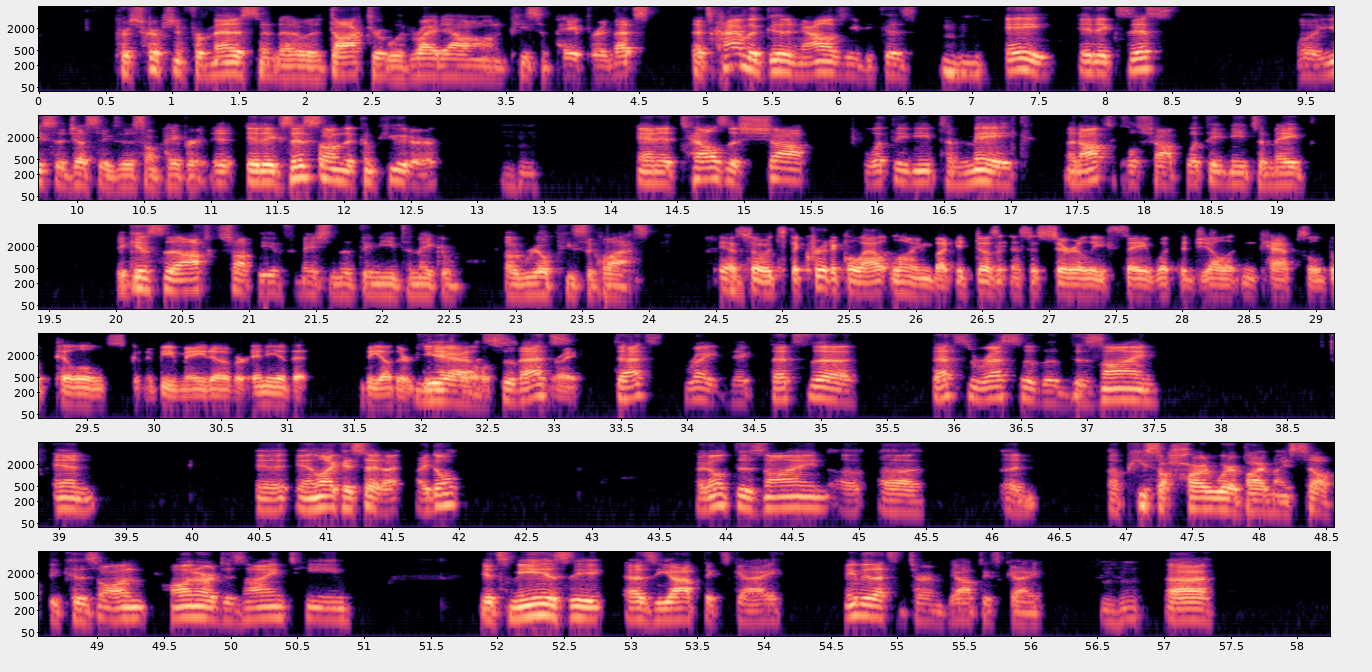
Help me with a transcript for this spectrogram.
prescription for medicine that a doctor would write out on a piece of paper. And that's that's kind of a good analogy because mm-hmm. a it exists well it used to just exist on paper it, it exists on the computer mm-hmm. and it tells a shop what they need to make an optical shop what they need to make it gives the optical shop the information that they need to make a, a real piece of glass yeah so it's the critical outline but it doesn't necessarily say what the gelatin capsule the pill's going to be made of or any of the the other details. yeah so that's right that's right, Nick. That's the that's the rest of the design. And and, and like I said, I, I don't I don't design a, a, a, a piece of hardware by myself because on on our design team, it's me as the as the optics guy. Maybe that's the term, the optics guy. Mm-hmm. Uh,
